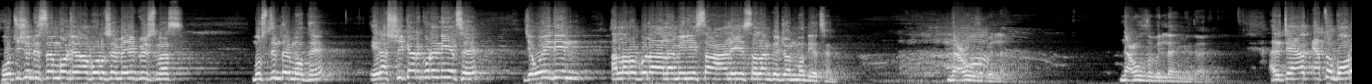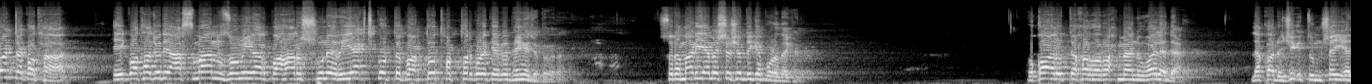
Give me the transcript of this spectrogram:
পঁচিশে ডিসেম্বর যারা বলেছে মেরি ক্রিসমাস, মুসলিমদের মধ্যে, এরা স্বীকার করে নিয়েছে যে ওই দিন আল্লাহ রবুল্লাহ আলমিন ইসা আলী ইসলামকে জন্ম দিয়েছেন নাউজুবিল্লাহ নাউজুবিল্লাহ মিন যালিক। আর এটা এত বড় একটা কথা এই কথা যদি আসমান জমিন আর পাহাড় শুনে রিয়াক্ট করতে পারতো থরথর করে কেঁপে ভেঙে যেত এরা সুরা মারিয়ামের শেষের দিকে পড়ে দেখেন وقالوا اتخذ الرحمن ولدا لقد جئتم شيئا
